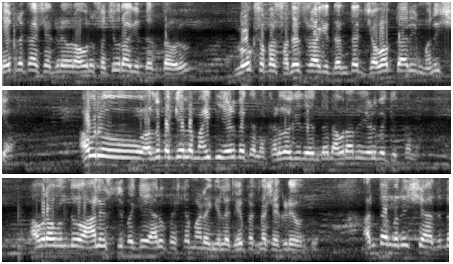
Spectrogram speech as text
ಜಯಪ್ರಕಾಶ್ ಹೆಗ್ಡೆ ಅವರು ಅವರು ಸಚಿವರಾಗಿದ್ದಂಥವರು, ಲೋಕಸಭಾ ಸದಸ್ಯರಾಗಿದ್ದಂಥ ಜವಾಬ್ದಾರಿ ಮನುಷ್ಯ. ಅವರು ಅದ್ರ ಬಗ್ಗೆ ಎಲ್ಲ ಮಾಹಿತಿ ಹೇಳ್ಬೇಕಲ್ಲ, ಕಳೆದೋಗಿದೆ ಅಂತ ಅವರಾದ್ರೂ ಹೇಳ್ಬೇಕಿತ್ತಲ್ಲ. ಅವರ ಒಂದು ಆನೆಸ್ಟಿ ಬಗ್ಗೆ ಯಾರು ಪ್ರಶ್ನೆ ಮಾಡೋಂಗಿಲ್ಲ, ಜಯಪ್ರಕಾಶ್ ಹೆಗ್ಡೆ ಅವ್ರದ್ದು ಅಂತ ಮನುಷ್ಯ ಅದನ್ನ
